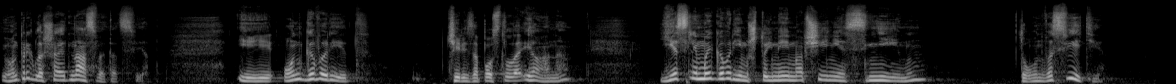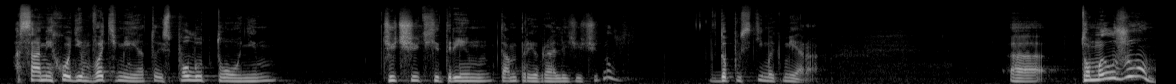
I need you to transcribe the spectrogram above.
И Он приглашает нас в этот свет. И Он говорит через апостола Иоанна, если мы говорим, что имеем общение с Ним, то Он во свете, а сами ходим во тьме, то есть полутонем, чуть-чуть хитрим, там приврали чуть-чуть, ну, в допустимых мерах, э, то мы лжем.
